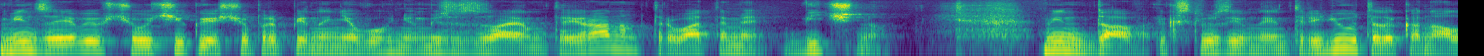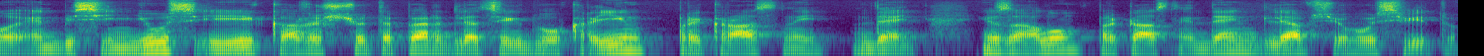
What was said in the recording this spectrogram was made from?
Він заявив, що очікує, що припинення вогню між Ізраїлем та Іраном триватиме вічно. Він дав ексклюзивне інтерв'ю телеканалу NBC News і каже, що тепер для цих двох країн прекрасний день. І загалом прекрасний день для всього світу.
